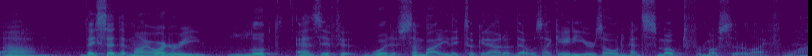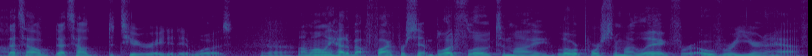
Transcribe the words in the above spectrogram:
um, they said that my artery looked as if it would if somebody they took it out of that was like 80 years old and had smoked for most of their life. Wow. That's how that's how deteriorated it was. Yeah. Um, I only had about five percent blood flow to my lower portion of my leg for over a year and a half.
